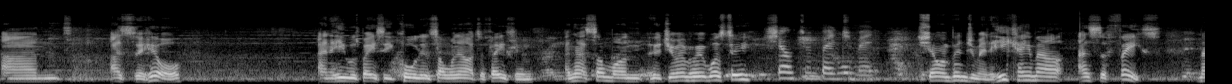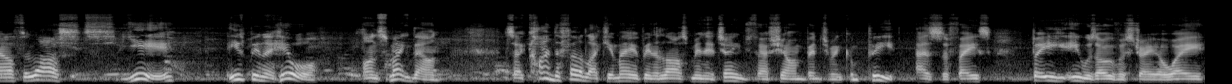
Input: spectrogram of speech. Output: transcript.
and as the heel, and he was basically calling someone out to face him, and that's someone who do you remember who it was? T. Shelton Benjamin. Shelton Benjamin. He came out as the face. Now for the last year, he's been a heel on SmackDown. So it kind of felt like it may have been a last minute change to have Shelton Benjamin compete as the face, but he, he was over straight away.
